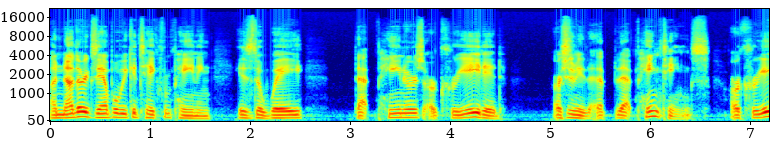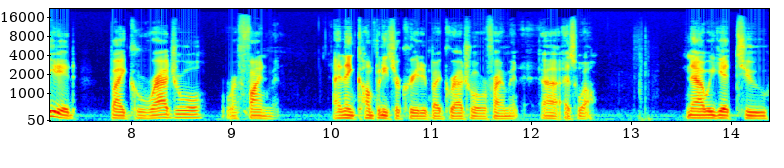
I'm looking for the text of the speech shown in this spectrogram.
Another example we can take from painting is the way that painters are created, or excuse me, that, that paintings are created by gradual refinement. I think companies are created by gradual refinement uh, as well. Now we get to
